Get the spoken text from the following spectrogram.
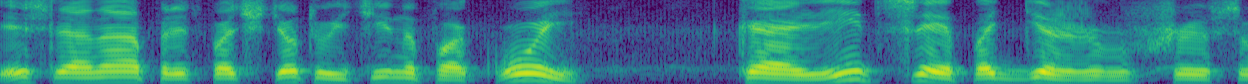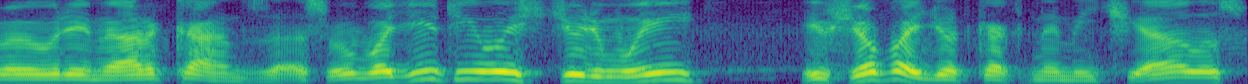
Если она предпочтет уйти на покой, коалиция, поддерживавшая в свое время Арканза, освободит его из тюрьмы, и все пойдет, как намечалось.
